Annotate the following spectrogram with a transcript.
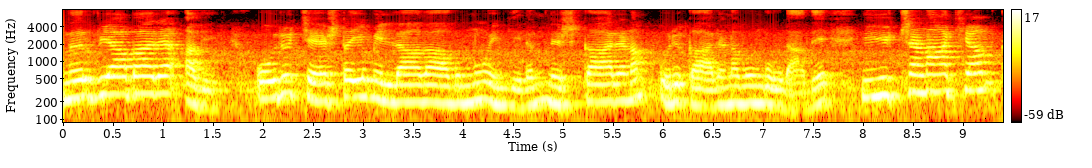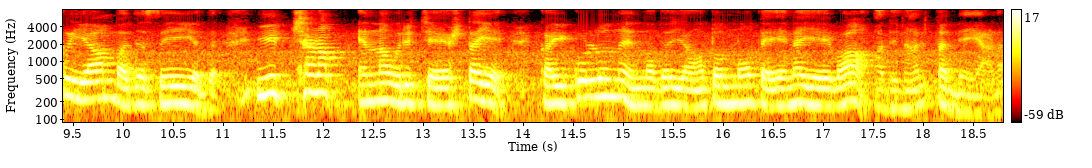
നിർവ്യാപാര അഭി. ഒരു ചേഷ്ടയും ഇല്ലാതാകുന്നു എങ്കിലും നിഷ്കാരണം ഒരു കാരണവും കൂടാതെ ഈക്ഷണാഖ്യം ക്രിയാം ഭജസേയത് ഈക്ഷണം എന്ന ഒരു ചേഷ്ടയെ കൈക്കൊള്ളുന്നു എന്നത് യാതൊന്നോ തേനയേവ അതിനാൽ തന്നെയാണ്.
